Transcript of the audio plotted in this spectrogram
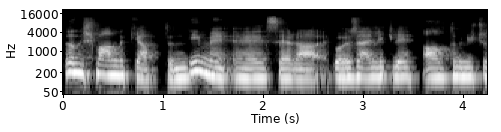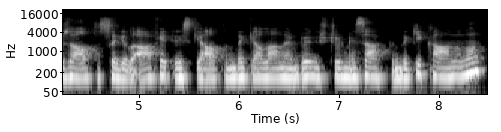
danışmanlık yaptın değil mi e, Sera? Özellikle 6306 sayılı afet riski altındaki alanların dönüştürülmesi hakkındaki kanunun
